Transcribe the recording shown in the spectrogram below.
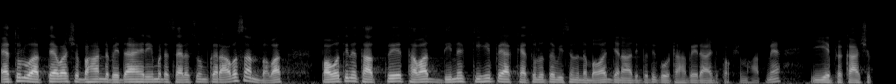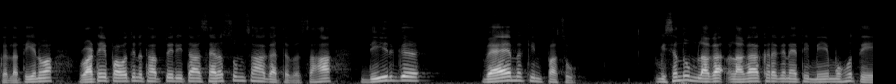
ඇතුළු අත්‍යවශ්‍ය භාණ්ඩ බෙදා හැරීමට සැලසුම් කර අවසන් බවත් පවතින තත්ත්වයේ තවත් දින කිහිපයක් ඇතුළත විසඳන බවත් ජනාධිපති ගෝඨාභය රාජපක්ෂ මහත්මයා ඊයේ ප්‍රකාශ කරලා තියෙනවා. රටේ පවතින තත්ත්වයේ ඉතා සැලසුම් සහගතව සහ දීර්ඝ වෑයමකින් පසු විසඳුම් ළඟා කරගෙන ඇති මේ මොහොතේ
